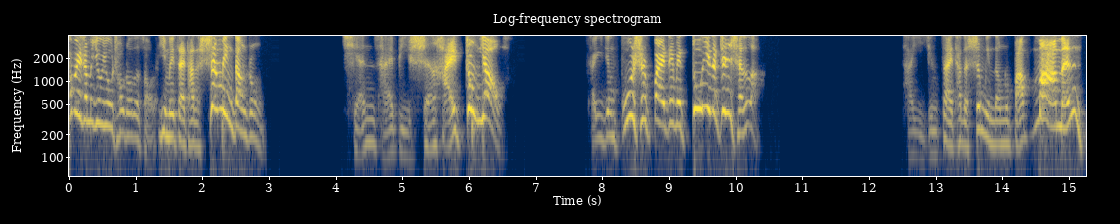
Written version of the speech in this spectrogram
他为什么忧忧愁愁的走了？因为在他的生命当中，钱财比神还重要啊。他已经不是拜这位独一的真神了，他已经在他的生命当中把马门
